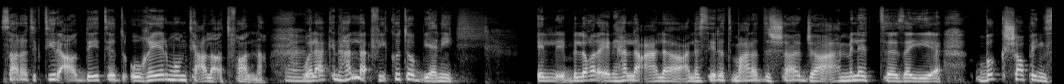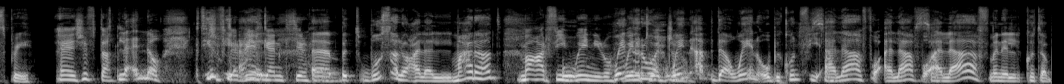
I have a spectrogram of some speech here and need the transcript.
صارت كتير outdated وغير ممتعة لأطفالنا آه. ولكن هلأ في كتب يعني اللي باللغة يعني هلأ على على سيرة معرض الشارجة عملت زي book shopping spree إيه شفتها لأنه كثير شفت في ال reel كان كثير آه، حلو بتوصلوا على المعرض ما عارفين و- وين يروح وين, وين يتوجهوا وين أبدأ وين وبيكون في صح. آلاف وآلاف صح. وآلاف من الكتب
